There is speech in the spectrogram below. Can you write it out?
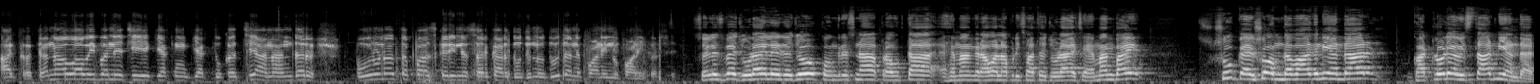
આ ઘટનાઓ આવી બને છે, એ ક્યાંક ને ક્યાંક દુઃખદ છે. આના અંદર પૂર્ણ તપાસ કરીને સરકાર દૂધનું દૂધ અને પાણીનું પાણી કરશે. શૈલેષભાઈ જોડાયેલા રહેજો. કોંગ્રેસના પ્રવક્તા હેમાંગ રાવલ આપણી સાથે જોડાયા છે. હેમાંગભાઈ, શું કહેશો અમદાવાદની અંદર, ઘાટલોડિયા વિસ્તારની અંદર?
